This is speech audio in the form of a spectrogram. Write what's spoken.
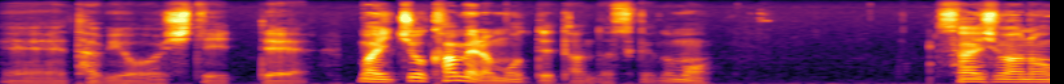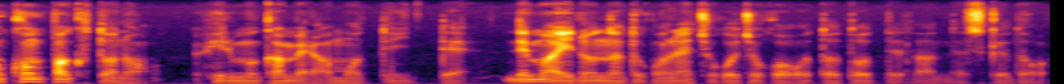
えー、旅をしていってまあ一応カメラ持ってたんですけども最初はあのコンパクトのフィルムカメラを持って行ってでまあいろんなとこねちょこちょこと撮ってたんですけど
